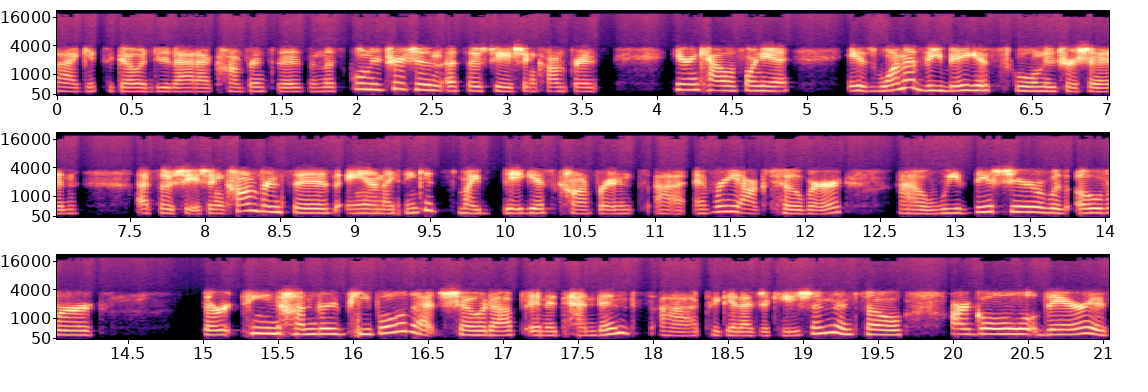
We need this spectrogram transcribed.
I get to go and do that at conferences. And the School Nutrition Association conference here in California is one of the biggest school nutrition association conferences, and I think it's my biggest conference uh, every October. Uh, we this year was over 1,300 people that showed up in attendance uh, to get education. And so our goal there is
